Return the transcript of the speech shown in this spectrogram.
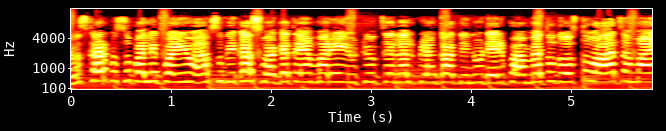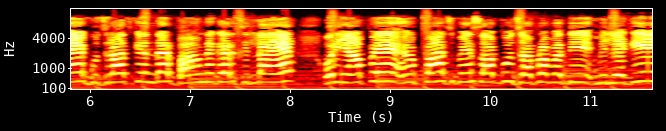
नमस्कार पशुपालक भाइयों आप सभी का स्वागत है हमारे YouTube channel Priyanka Dinu dairy farm में। तो दोस्तों आज हम आए गुजरात के अंदर भावनगर जिला है और यहाँ पे पाँच भैंस आपको जाफराबादी मिलेगी।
